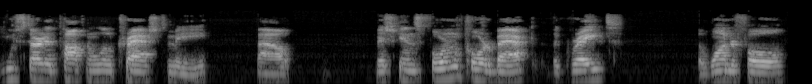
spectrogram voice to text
you started talking a little trash to me about Michigan's former quarterback, the great, the wonderful,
